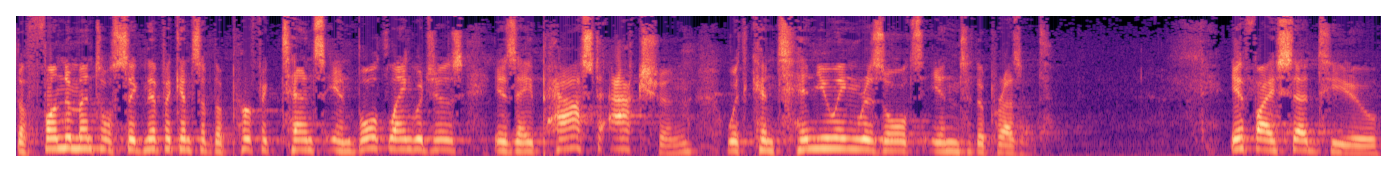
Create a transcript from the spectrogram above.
The fundamental significance of the perfect tense in both languages is a past action with continuing results into the present. If I said to you,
